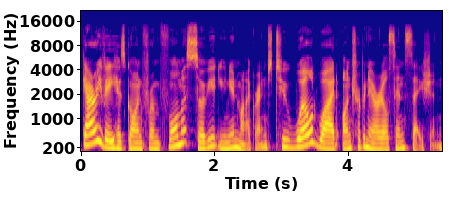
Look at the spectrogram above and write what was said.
Gary Vee has gone from former Soviet Union migrant to worldwide entrepreneurial sensation,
